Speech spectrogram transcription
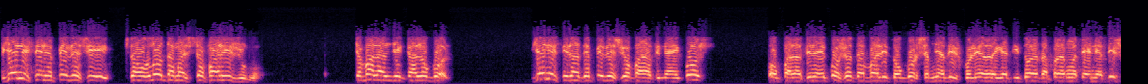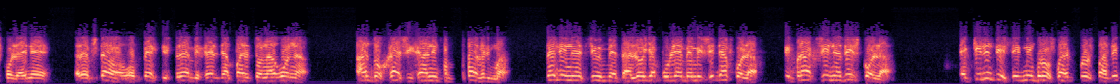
Βγαίνεις στην επίδεση στο 80 μας ισοφαρίζουν. Και βάλανε και καλό γκολ. Βγαίνεις στην αντεπίδεση ο Παναθηναϊκός ο Παναθηναϊκός όταν βάλει τον κόρ σε μια δύσκολη έδρα γιατί τώρα τα πράγματα είναι δύσκολα, είναι ρευστά. Ο παίχτη τρέμει, θέλει να πάρει τον αγώνα. Αν το χάσει, χάνει το πρωτάθλημα. Δεν είναι έτσι με τα λόγια που λέμε εμείς είναι εύκολα. Η πράξη είναι δύσκολα. Εκείνη τη στιγμή προσπα... προσπαθεί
